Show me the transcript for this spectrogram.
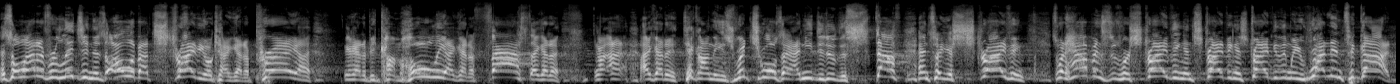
And so a lot of religion is all about striving. Okay, I gotta pray, I, I gotta become holy, I gotta fast, I gotta, I, I, gotta take on these rituals, I, need to do this stuff. And so you're striving. So what happens is we're striving and striving and striving, and then we run into God.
